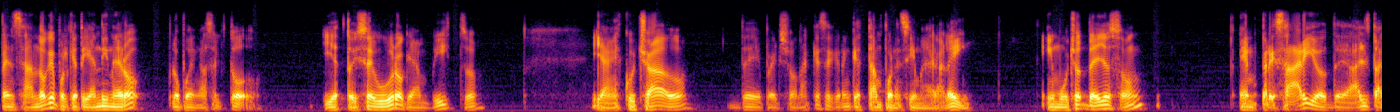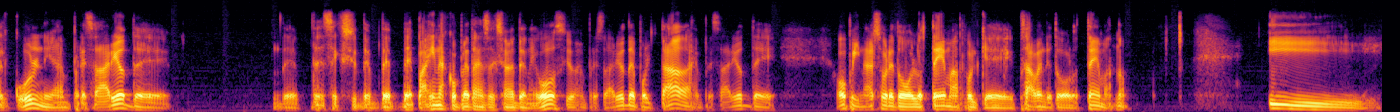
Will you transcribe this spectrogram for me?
pensando que porque tienen dinero lo pueden hacer todo. Y estoy seguro que han visto y han escuchado de personas que se creen que están por encima de la ley. Y muchos de ellos son empresarios de alta alcurnia, empresarios de, de, páginas completas en secciones de negocios, empresarios de portadas, empresarios de opinar sobre todos los temas porque saben de todos los temas, ¿no? Y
